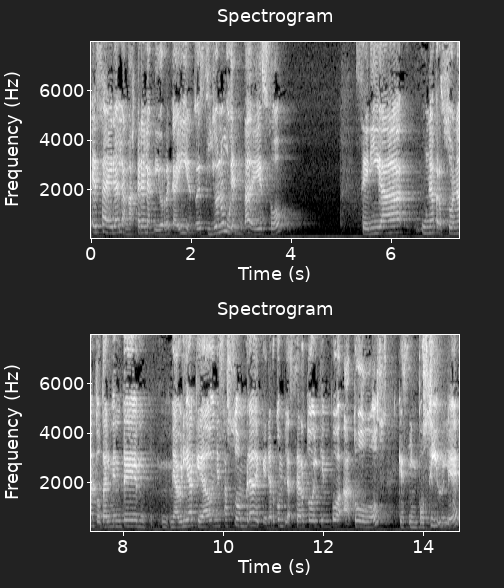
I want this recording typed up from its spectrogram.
esa era la máscara en la que yo recaía. Entonces, si yo no me cuenta de eso, sería una persona totalmente, me habría quedado en esa sombra de querer complacer todo el tiempo a, todos, que es imposible.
